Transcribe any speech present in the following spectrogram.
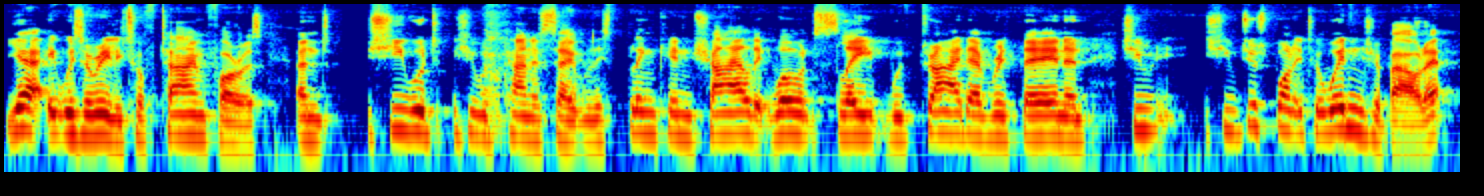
yeah, it was a really tough time for us. And she would she would kind of say, "Well, this blinking child, it won't sleep. We've tried everything," and she she just wanted to whinge about it,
